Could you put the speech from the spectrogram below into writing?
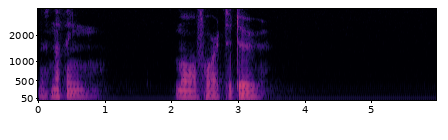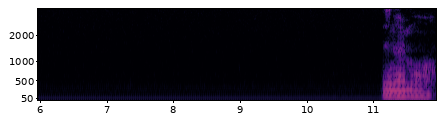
There's nothing more for it to do. There's no more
